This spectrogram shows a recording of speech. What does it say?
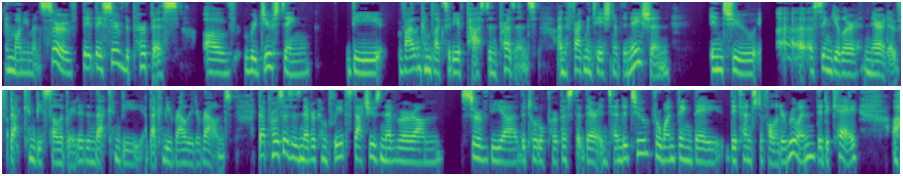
and monuments serve, they, they serve the purpose of reducing the violent complexity of past and present and the fragmentation of the nation into a singular narrative that can be celebrated and that can be that can be rallied around. That process is never complete. Statues never um, serve the uh, the total purpose that they're intended to. For one thing, they they tend to fall into ruin, they decay.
